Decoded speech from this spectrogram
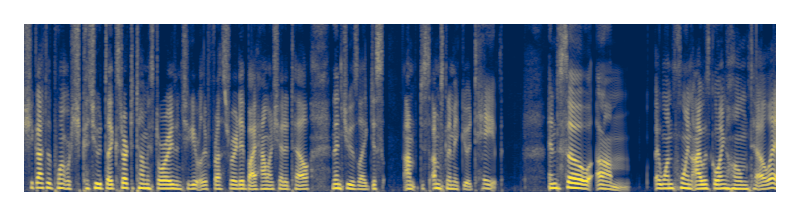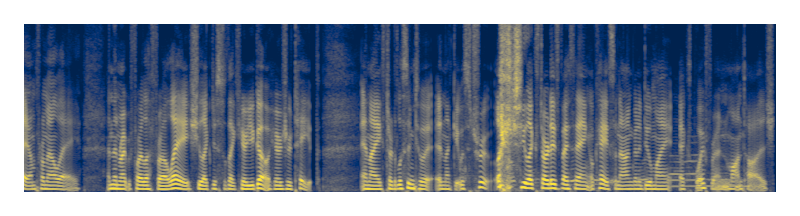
She got to the point where she, cause she would like start to tell me stories, and she'd get really frustrated by how much she had to tell. And then she was like, "Just, I'm just, I'm just gonna make you a tape." And so, um, at one point, I was going home to LA. I'm from LA, and then right before I left for LA, she like just was like, "Here you go. Here's your tape." And I started listening to it, and like it was true. Like she like started by saying, "Okay, so now I'm gonna do my ex-boyfriend montage."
